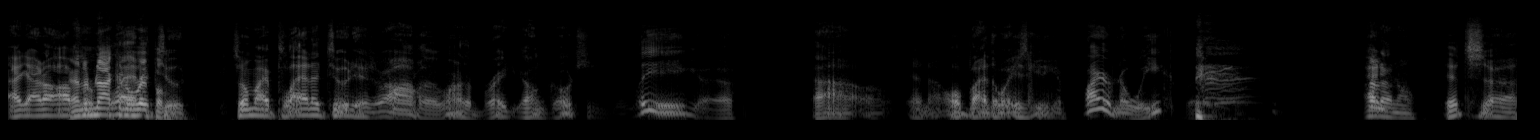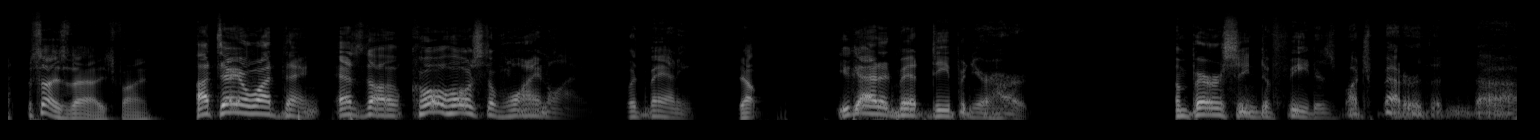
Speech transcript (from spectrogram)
I got to offer and I'm a not gonna rip 'em. platitude. So my platitude is, oh, one of the bright young coaches in the league. Uh, uh, and oh, by the way, he's going to get fired in a week. But I don't know. It's. Uh, Besides that, he's fine. I'll tell you one thing. As the co-host of Whine Line with Manny, Yep. you got to admit deep in your heart, embarrassing defeat is much better than uh,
